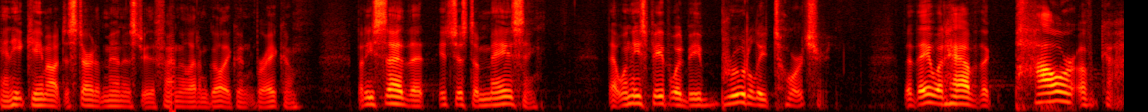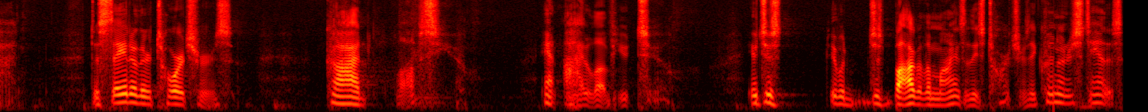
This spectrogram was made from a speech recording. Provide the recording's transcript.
And he came out to start a ministry. They finally let him go, they couldn't break him. But he said that it's just amazing that when these people would be brutally tortured, that they would have the power of God to say to their torturers, God loves you, and I love you too. It just it would just boggle the minds of these torturers. They couldn't understand this.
